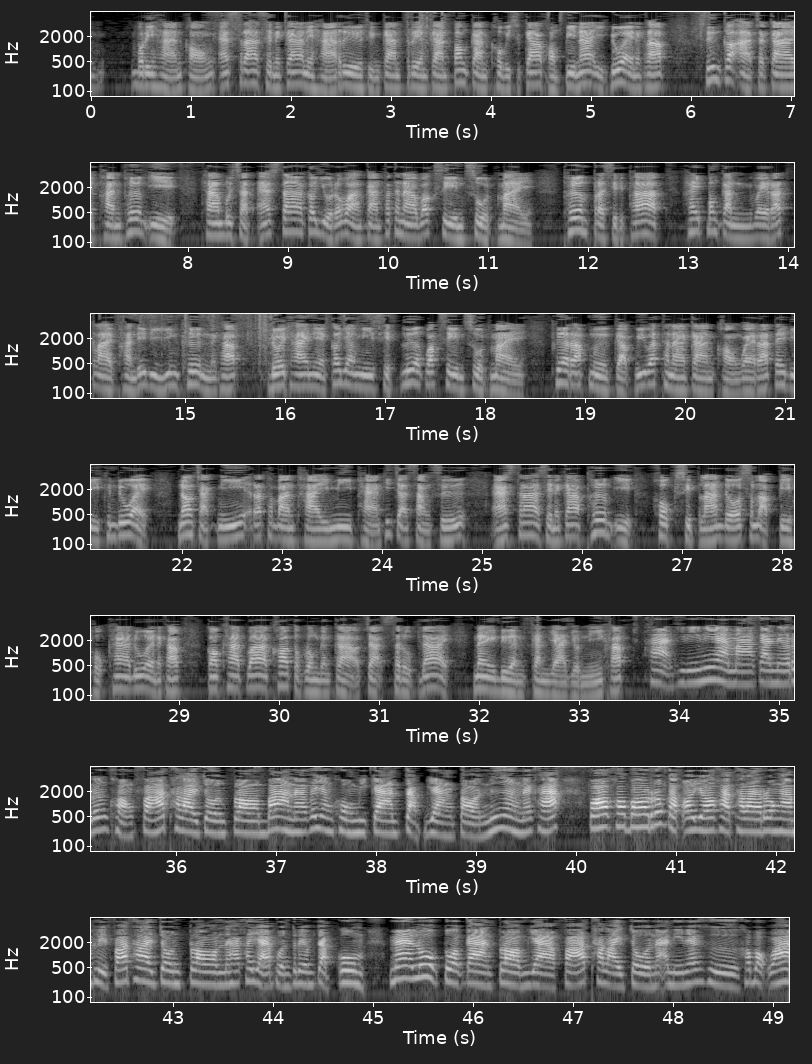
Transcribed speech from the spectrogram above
บริหารของแอสตราเซเนกาเนี่ยหารือถึงการเตรียมการป้องกันโควิด -19 ของปีหน้าอีกด้วยนะครับ ซึ่งก็อาจจะกลายพันธุ์เพิ่มอีก ทางบริษัทแอสตราก็อยู่ระหว่างการพัฒนาวัคซีนสูตรใหม่ เพิ่มประสิทธิภาพให้ป้องกันไวรัสกลายพันธุ์ได้ดียิ่งขึ้นนะครับ โดยไทยเนี่ยก็ยังมีสิทธิ์เลือกวัคซีนสูตรใหม่ เพื่อรับมือกับวิวัฒนาการของไวรัสได้ดีขึ้นด้วย นอกจากนี้รัฐบาลไทยมีแผนที่จะสั่งซื้อแอสตราเซเนกาเพิ่มอีก 60 ล้านโดสสำหรับปี 65 ด้วยนะครับ ก็คาดว่าข้อตกลงดังกล่าวจะสรุปได้ในเดือนกันยายนนี้ครับ ค่ะ ทีนี้เนี่ยมากันในเรื่องของฟ้าทลายโจรปลอมบ้างนะคะ ก็ยังคงมีการจับอย่างต่อเนื่องนะคะปคบร่วมกับออยค่ะทลายโรงงานผลิตฟ้าทลายโจรปลอมนะคะ ขยายผลเตรียมจับกลุ่มแม่ลูกตัวการปลอมยาฟ้าทลายโจรนะอันนี้เนี่ยคือเขาบอกว่า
